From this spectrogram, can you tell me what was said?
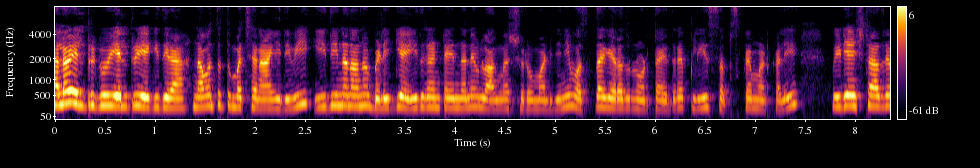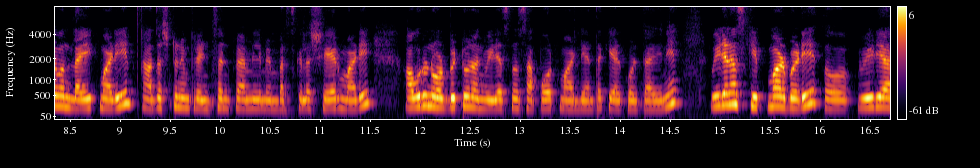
ಹಲೋ ಎಲ್ರಿಗೂ, ಎಲ್ರು ಹೇಗಿದ್ದೀರಾ? ನಾವಂತೂ ತುಂಬ ಚೆನ್ನಾಗಿದ್ದೀವಿ. ಈ ದಿನ ನಾನು ಬೆಳಿಗ್ಗೆ ಐದು ಗಂಟೆಯಿಂದನೇ ವ್ಲಾಗ್ನ ಶುರು ಮಾಡಿದ್ದೀನಿ. ಹೊಸದಾಗಿ ಯಾರಾದರೂ ನೋಡ್ತಾ ಇದ್ದರೆ ಪ್ಲೀಸ್ ಸಬ್ಸ್ಕ್ರೈಬ್ ಮಾಡ್ಕೊಳ್ಳಿ. ವಿಡಿಯೋ ಇಷ್ಟ ಆದರೆ ಒಂದು ಲೈಕ್ ಮಾಡಿ, ಆದಷ್ಟು ನಿಮ್ಮ ಫ್ರೆಂಡ್ಸ್ ಆ್ಯಂಡ್ ಫ್ಯಾಮಿಲಿ ಮೆಂಬರ್ಸ್ಗೆಲ್ಲ ಶೇರ್ ಮಾಡಿ. ಅವರು ನೋಡಿಬಿಟ್ಟು ನನ್ನ ವೀಡಿಯೋಸ್ನ ಸಪೋರ್ಟ್ ಮಾಡಲಿ ಅಂತ ಕೇಳ್ಕೊಳ್ತಾ ಇದ್ದೀನಿ. ವಿಡಿಯೋನ ಸ್ಕಿಪ್ ಮಾಡಬೇಡಿ. ವಿಡಿಯೋ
